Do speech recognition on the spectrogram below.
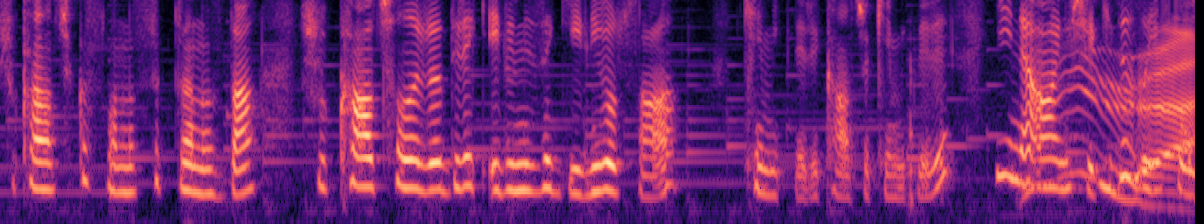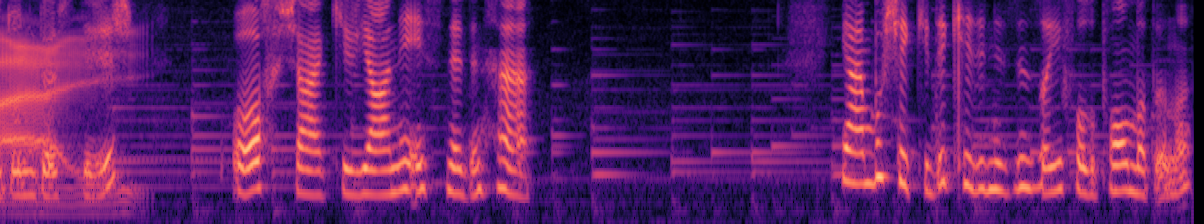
Şu kalça kısmını sıktığınızda şu kalçaları direkt elinize geliyorsa kemikleri, kalça kemikleri yine aynı şekilde zayıf olduğunu gösterir. Oh Şakir ya ne esnedin ha. Yani bu şekilde kedinizin zayıf olup olmadığını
